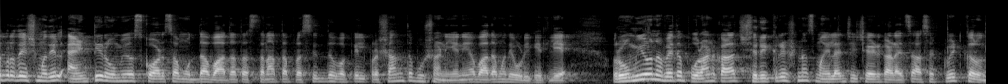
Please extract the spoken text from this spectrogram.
प्रदेशमधील अँटी रोमिओ स्क्वॉडचा मुद्दा वादात असताना आता प्रसिद्ध वकील प्रशांत भूषण यांनी या वादामध्ये उडी घेतली आहे. रोमिओ नव्हे तर पुराण काळात श्रीकृष्णच महिलांची छेड काढायचा असं ट्विट करून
